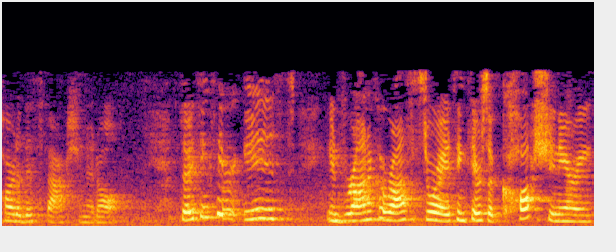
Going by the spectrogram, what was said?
part of this faction at all. So I think there is in Veronica Roth's story, I think there's a cautionary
